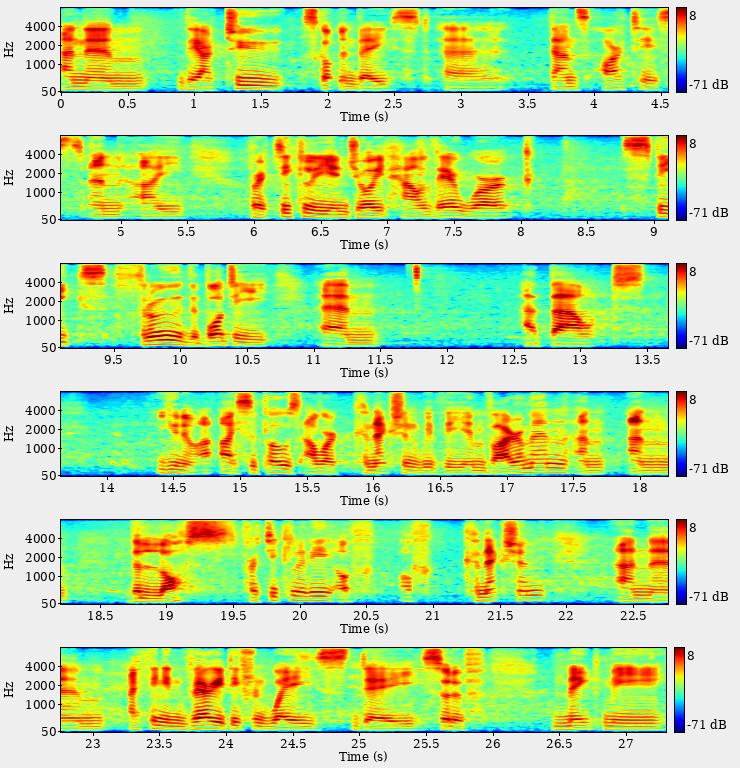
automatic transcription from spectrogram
And um, they are two Scotland based uh, dance artists, and I particularly enjoyed how their work speaks through the body um, about, you know, I, suppose our connection with the environment and, and the loss, particularly of, of connection. And um, I think in very different ways, they sort of made me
